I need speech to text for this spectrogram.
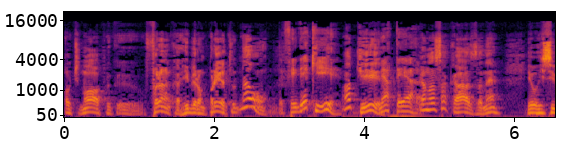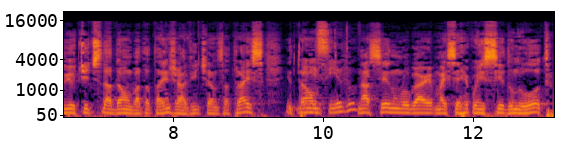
Altinópolis, Franca, Ribeirão Preto. Não, Defender aqui. aqui. Minha terra. É a nossa casa, né? Eu recebi o título de cidadão batataense já há 20 anos atrás. Então, Merecido. nascer num lugar, mas ser reconhecido no outro,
